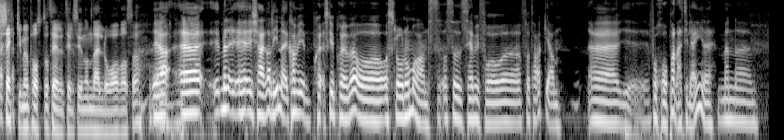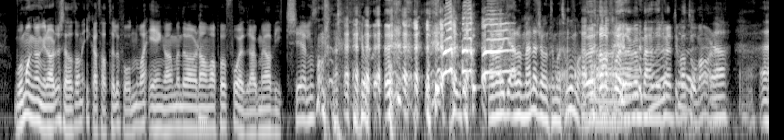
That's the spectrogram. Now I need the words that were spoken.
Sjekke med Post- og teletilsynet om det er lov også. Ja, eh, men eh, kjære Aline, kan vi prø skal vi prøve å, å slå nummeret hans, og så se om vi får, eh, får tak i han? Eh, får håpe han er tilgjengelig, men eh, Hvor mange ganger har det skjedd at han ikke har tatt telefonen? Det var én gang, men det var da han var på foredrag med Avicii eller noe sånt. Det var ikke Eller manageren til Matoma. Var foredrag med manageren til Matoma. Var det. Ja.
